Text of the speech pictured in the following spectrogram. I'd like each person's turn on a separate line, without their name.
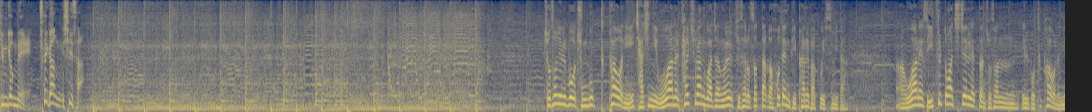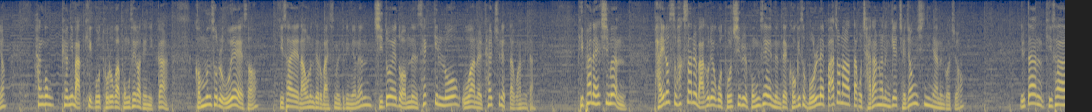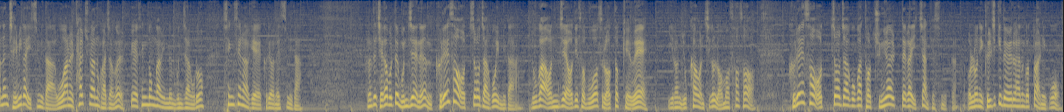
김경래 최강 시사.
조선일보 중국 특파원이 자신이 우한을 탈출한 과정을 기사로 썼다가 호된 비판을 받고 있습니다. 아, 우한에서 이틀 동안 취재를 했던 조선일보 특파원은요, 항공편이 막히고 도로가 봉쇄가 되니까 검문소를 우회해서 기사에 나오는 대로 말씀을 드리면은 지도에도 없는 샛길로 우한을 탈출했다고 합니다. 비판의 핵심은 바이러스 확산을 막으려고 도시를 봉쇄했는데 거기서 몰래 빠져나왔다고 자랑하는 게 제정신이냐는 거죠. 일단 기사는 재미가 있습니다. 우한을 탈출하는 과정을 꽤 생동감 있는 문장으로 생생하게 그려냈습니다. 그런데 제가 볼 때 문제는 그래서 어쩌자고입니다. 누가 언제 어디서 무엇을 어떻게 왜 이런 육하 원칙을 넘어서서 그래서 어쩌자고가 더 중요할 때가 있지 않겠습니까? 언론이 글짓기 대회를 하는 것도 아니고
